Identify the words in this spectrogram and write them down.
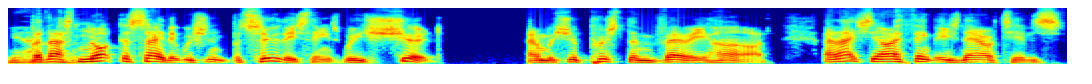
Yeah. But that's not to say that we shouldn't pursue these things. We should, and we should push them very hard. And actually, I think these narratives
